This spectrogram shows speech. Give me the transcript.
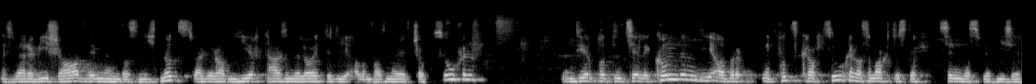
es wäre wie schade, wenn man das nicht nutzt, weil wir haben hier tausende Leute, die allenfalls neue Jobs suchen und hier potenzielle Kunden, die aber eine Putzkraft suchen. Also macht es doch Sinn, dass wir diese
